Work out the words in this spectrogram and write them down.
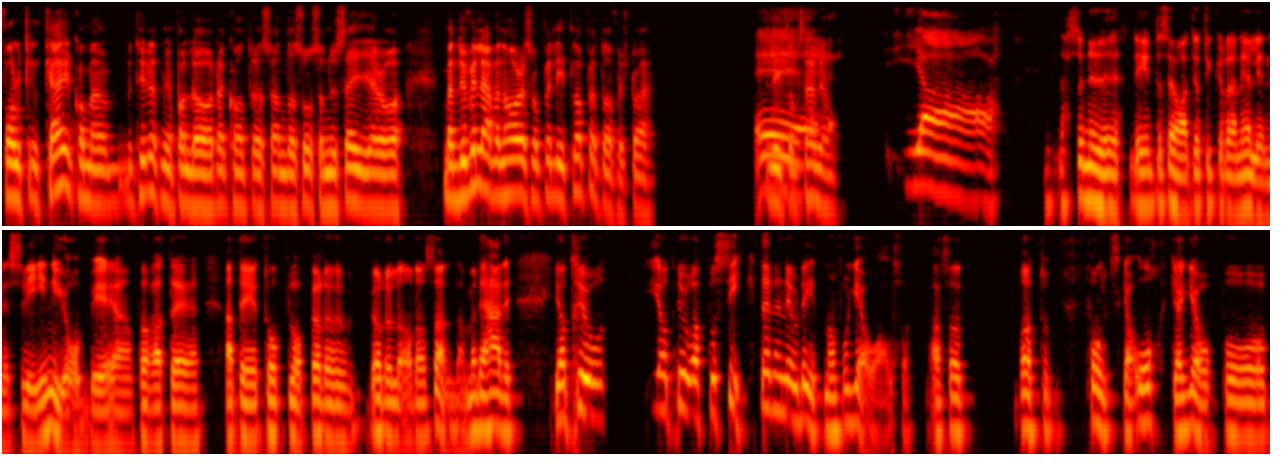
Folket kan ju komma betydligt mer på lördag kontra söndag så som du säger. Och, men du vill även ha det så på Elitloppet då förstår jag? Elitloppshelgen? Eh, ja, alltså nu det är inte så att jag tycker den helgen är svinjobbig för att det, att det är topplopp både, både lördag och söndag. Men det hade, jag tror jag tror att på sikt är det nog dit man får gå alltså. Alltså för att folk ska orka gå på,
